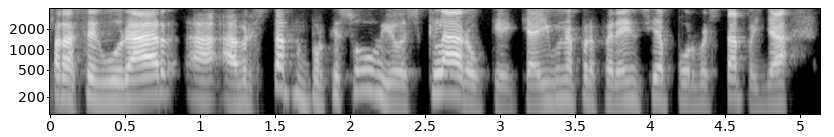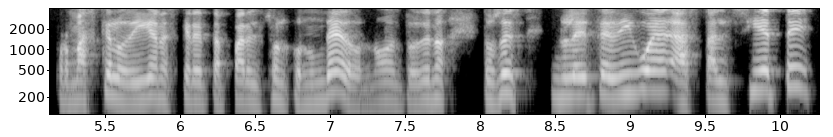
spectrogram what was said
Para asegurar a, Verstappen, porque es obvio, es claro que, que, hay una preferencia por Verstappen, ya por más que lo digan es querer tapar el sol con un dedo, ¿no? Entonces, no, entonces le, te digo hasta el 7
